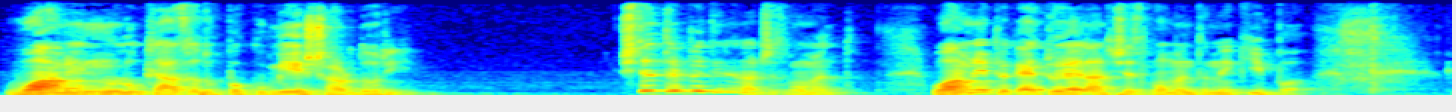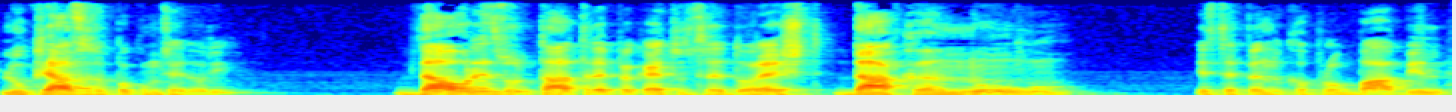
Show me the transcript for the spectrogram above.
oamenii nu lucrează după cum ei și-ar dori. Și te întreb pe tine în acest moment. Oamenii pe care tu ai în acest moment în echipă, lucrează după cum ți-ai dori? Dau rezultatele pe care tu ți le dorești? Dacă nu, este pentru că probabil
